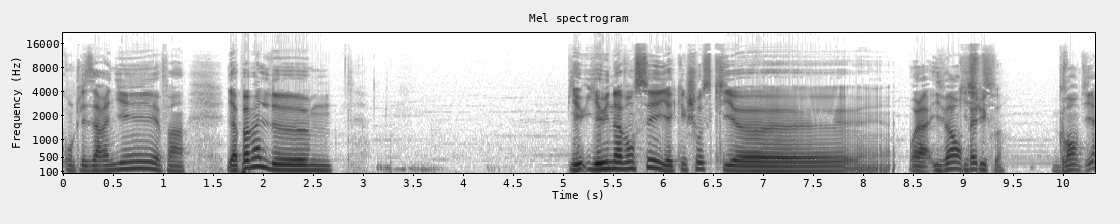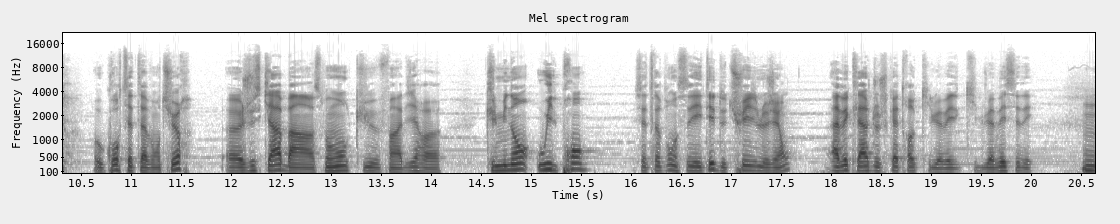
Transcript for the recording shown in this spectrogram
contre les araignées. Enfin, il y a pas mal de. Il y, a- a une avancée, il y a quelque chose qui, Voilà, il va en fait suit grandir au cours de cette aventure euh, jusqu'à ben, ce moment, enfin à dire euh, culminant où il prend cette responsabilité de tuer le géant avec l'âge de Shkatrok qui lui avait qui lui avait cédé. Mm.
